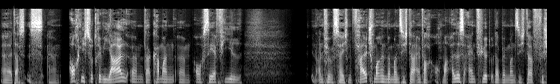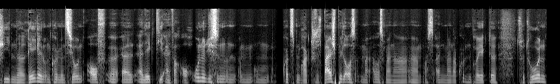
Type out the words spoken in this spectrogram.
Äh, das ist ähm, auch nicht so trivial. Ähm, da kann man ähm, auch sehr viel in Anführungszeichen falsch machen, wenn man sich da einfach auch mal alles einführt oder wenn man sich da verschiedene Regeln und Konventionen auf äh, erlegt, die einfach auch unnötig sind. Und, um, um kurz ein praktisches Beispiel aus, aus meiner äh, aus einem meiner Kundenprojekte zu tun,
